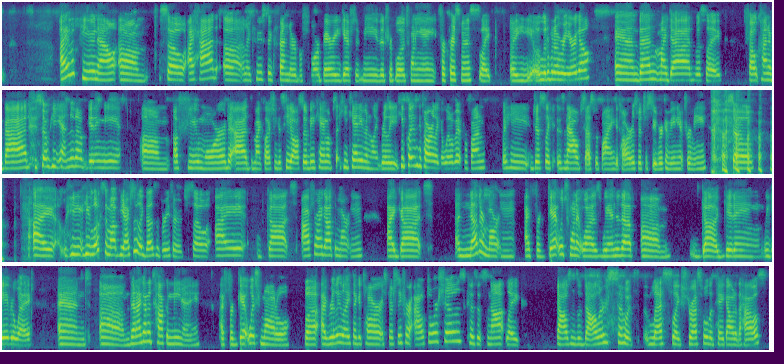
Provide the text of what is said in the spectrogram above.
i have a few now um, so i had uh, an acoustic fender before barry gifted me the triple o 28 for christmas like a, a little bit over a year ago. And then my dad was like, felt kind of bad. So he ended up getting me um, a few more to add to my collection because he also became upset. He can't even like really, he plays guitar like a little bit for fun, but he just like is now obsessed with buying guitars, which is super convenient for me. So I, he, he looks him up. He actually like does his research. So I got, after I got the Martin, I got another Martin. I forget which one it was. We ended up um, uh, getting, we gave it away. And um, then I got a Takamine. I forget which model, but I really like the guitar, especially for outdoor shows, because it's not like thousands of dollars. So it's less like stressful to take out of the house.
